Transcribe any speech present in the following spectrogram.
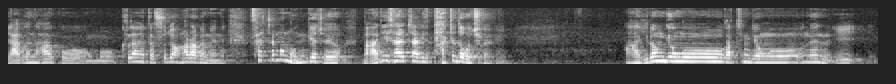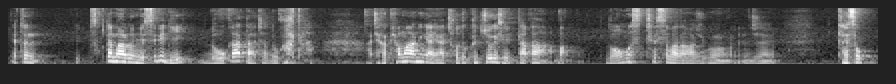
야근하고 뭐 클라이언트 수정하라 그러면 살짝만 옮겨줘요. 말이 살짝 다 뜯어 고쳐야 돼. 아 이런 경우 같은 경우는 이 하여튼 속된 말로 이제 3D 노가다죠 노가다. 아, 제가 폄하하는 게 아니라 저도 그쪽에서 있다가 막 너무 스트레스 받아가지고 이제 계속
